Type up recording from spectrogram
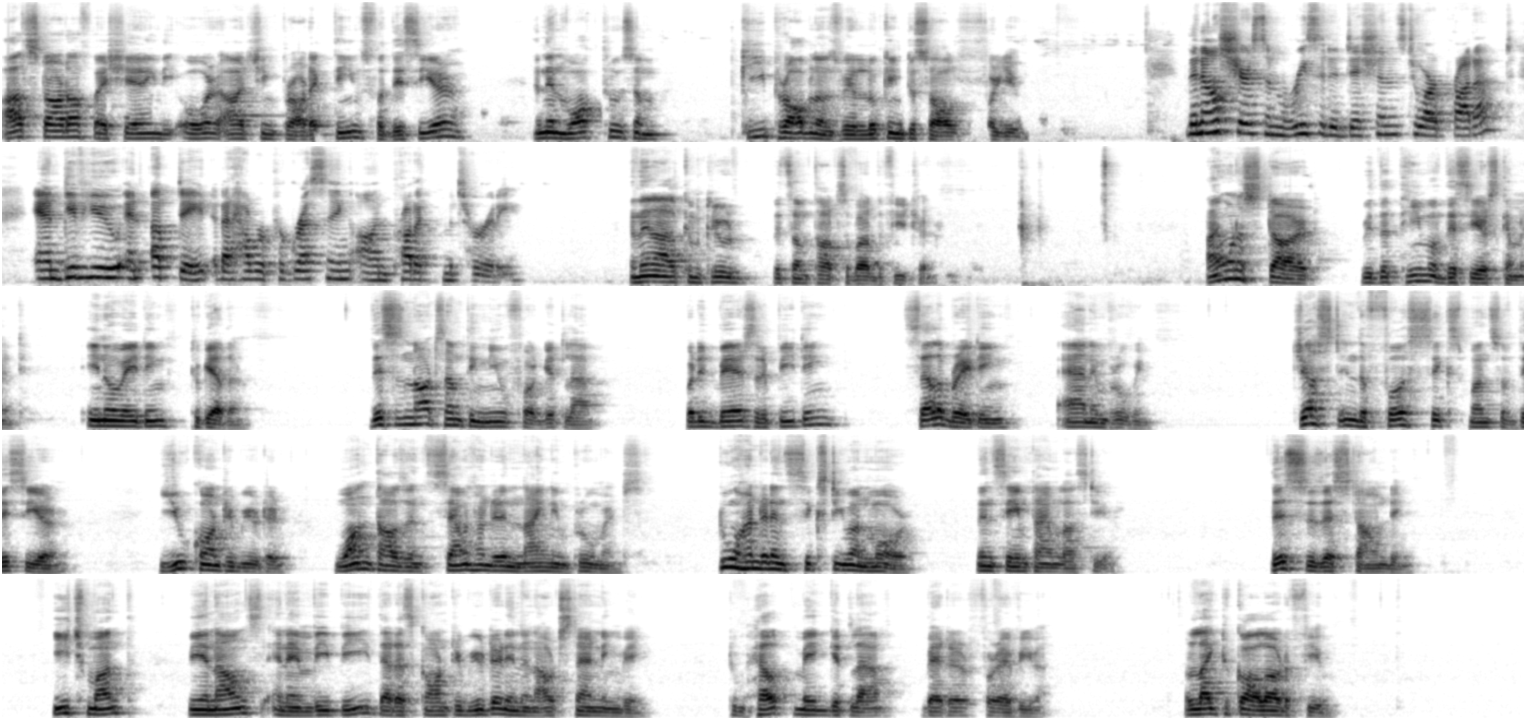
I'll start off by sharing the overarching product themes for this year and then walk through some key problems we're looking to solve for you. Then I'll share some recent additions to our product and give you an update about how we're progressing on product maturity. And then I'll conclude with some thoughts about the future. I want to start with the theme of this year's commit innovating together. This is not something new for GitLab, but it bears repeating celebrating, and improving. Just in the first six months of this year, you contributed 1,709 improvements, 261 more than same time last year. This is astounding. Each month, we announce an MVP that has contributed in an outstanding way to help make GitLab better for everyone. I'd like to call out a few.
